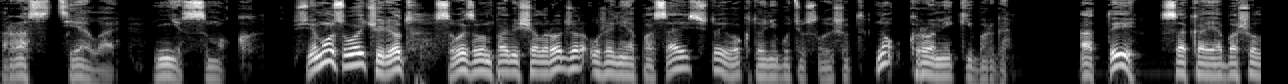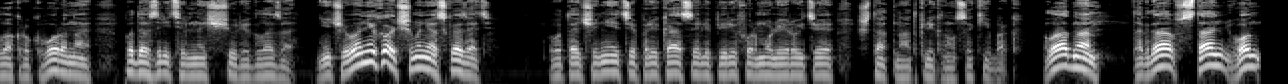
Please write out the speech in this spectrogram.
раз тело не смог. «Всему свой черед», — с вызовом пообещал Роджер, уже не опасаясь, что его кто-нибудь услышит. Ну, кроме киборга. «А ты», — Сакай обошел вокруг ворона, подозрительно щуря глаза, — «ничего не хочешь мне сказать?» «Уточните приказ или переформулируйте», — штатно откликнулся киборг. «Ладно, тогда встань вон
